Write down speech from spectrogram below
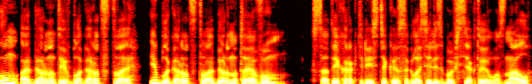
«ум, обернутый в благородство, и благородство, обернутое в ум». С этой характеристикой согласились бы все, кто его знал.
